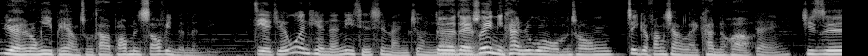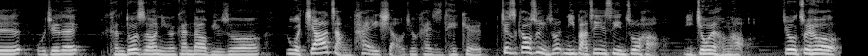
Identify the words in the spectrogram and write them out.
越容易培养出他的 problem solving 的能力。解决问题的能力其实是蛮重要的。对对对，所以你看，如果我们从这个方向来看的话，对，其实我觉得很多时候你会看到，比如说，如果家长太小就开始 take care，就是告诉你说，你把这件事情做好，你就会很好。就最后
